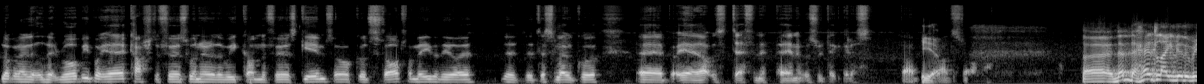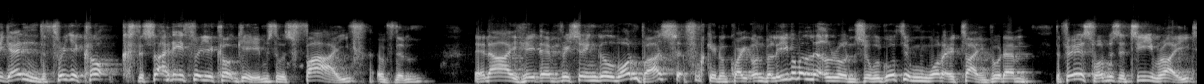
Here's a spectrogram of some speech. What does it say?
looking a little bit ropey, but yeah, cashed the first winner of the week on the first game, so good start for me with the uh, the, the disallowed goal. Uh, but yeah, that was definite pain. It was ridiculous. Bad, Yeah. bad start. Uh, and then the headline of the weekend, the three o'clock, the Saturday three o'clock games. There was five of them, and I hit every single one. Baz, fucking quite unbelievable little run. So we'll go through them one at a time. But um, the first one was a team ride,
